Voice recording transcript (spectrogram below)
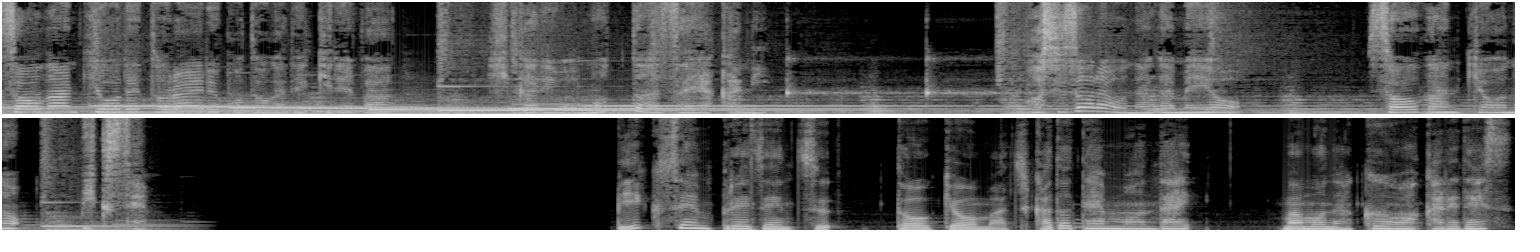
双眼鏡で捉えることができれば光はもっと鮮やかに。星空を眺めよう。双眼鏡のビクセン。ビクセンプレゼンツ東京街角天文台。まもなくお別れです。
